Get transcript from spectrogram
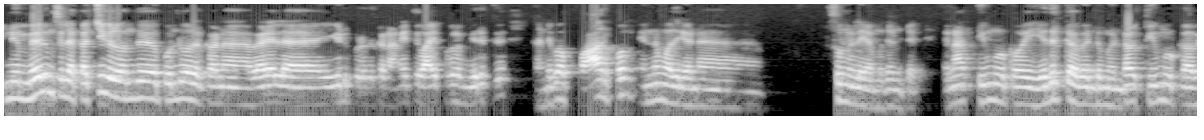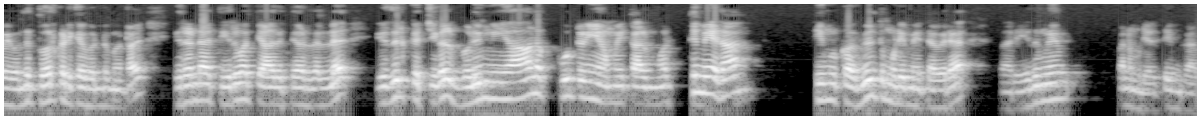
இன்னும் மேலும் சில கட்சிகள் வந்து கொண்டு வருவதற்கான வேலையில ஈடுபடுவதற்கான அனைத்து வாய்ப்புகளும் இருக்கு. கண்டிப்பா பார்ப்போம் என்ன மாதிரியான சூழ்நிலை அமுதுன்ட்டு. ஏன்னா திமுகவை எதிர்க்க வேண்டும் என்றால் திமுகவை வந்து தோற்கடிக்க வேண்டும் என்றால் இரண்டாயிரத்தி இருபத்தி ஆறு தேர்தலில் எதிர்கட்சிகள் வலிமையான கூட்டணி அமைத்தால் மட்டுமே தான் திமுக வீழ்த்த முடியுமே தவிர வேற எதுவுமே பண்ண முடியாது திமுக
